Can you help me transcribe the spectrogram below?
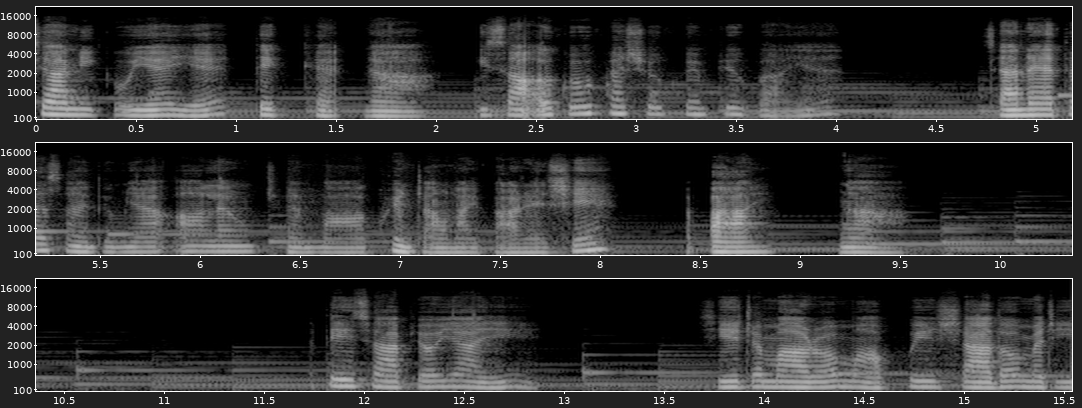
ဆရာနီကိုရဲ့ရဲ့တစ်ခက်ငါဤစာအုပ်ကိုဖတ်ရှုခွင့်ပြုပါရန်ဂျာနယ်သက်ဆိုင်သူများအားလုံးထံမှခွင့်တောင်းလိုက်ပါတယ်ရှင်အပိုင်းငါအသေးချာပြောရရင်ရေတမာတော့မှဖွေရှာတော့မဒီ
